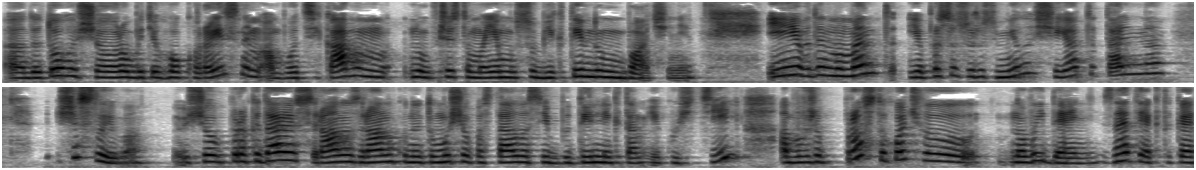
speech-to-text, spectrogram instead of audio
е, до того, що робить його корисним або цікавим, ну, в чисто моєму суб'єктивному баченні. І в один момент я просто зрозуміла, що я тотально щаслива, що прокидаюсь рано зранку, не тому, що поставила свій будильник там якусь ціль, або вже просто хочу новий день. Знаєте, як таке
